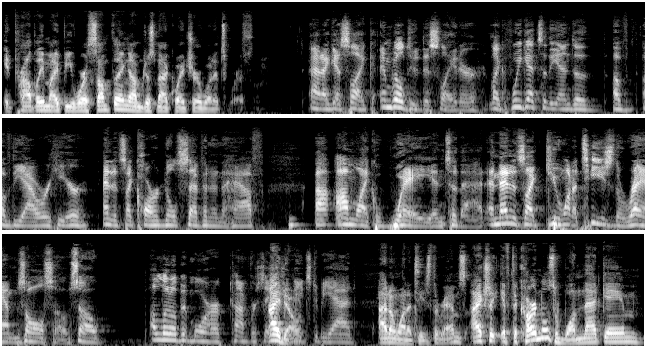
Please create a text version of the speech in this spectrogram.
it probably might be worth something. I'm just not quite sure what it's worth. And I guess like, and we'll do this later. Like, if we get to the end of of, of the hour here, and it's like Cardinal seven and a half, uh, I'm like way into that. And then it's like, do you want to tease the Rams also? So a little bit more conversation I don't. needs to be had. I don't want to tease the Rams. Actually, if the Cardinals won that game,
